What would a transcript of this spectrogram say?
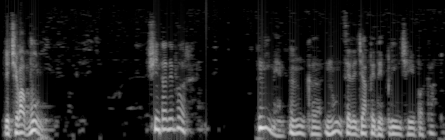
E ceva bun. Și într-adevăr, nimeni încă nu înțelegea pe deplin ce e păcatul.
